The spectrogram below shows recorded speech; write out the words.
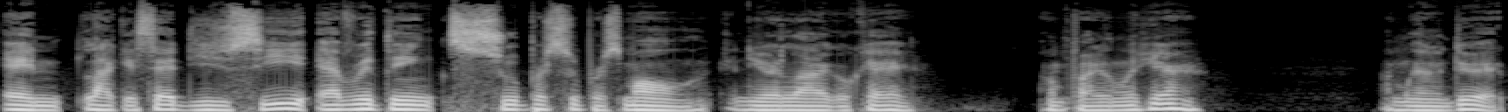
and like i said you see everything super super small and you're like okay i'm finally here. I'm gonna do it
